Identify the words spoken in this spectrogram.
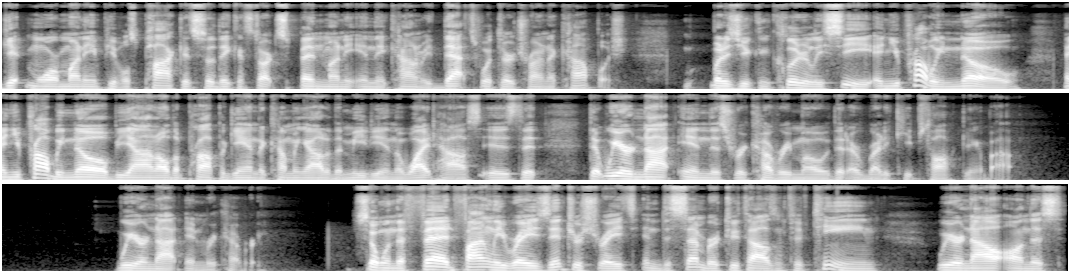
get more money in people's pockets so they can start spend money in the economy. That's what they're trying to accomplish. But as you can clearly see, and you probably know, and you probably know beyond all the propaganda coming out of the media and the White House, is that, that we are not in this recovery mode that everybody keeps talking about. We are not in recovery. So when the Fed finally raised interest rates in December 2015, we are now on this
